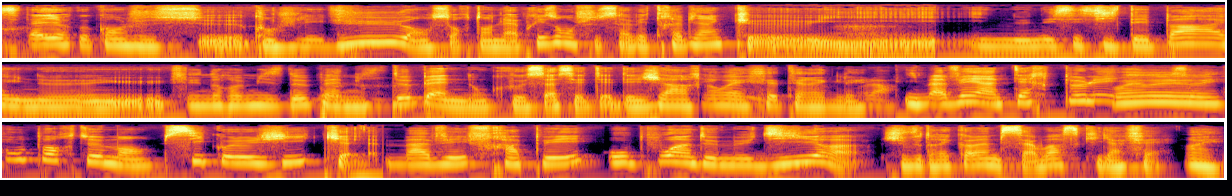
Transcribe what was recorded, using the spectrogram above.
C'est-à-dire que quand je, quand je l'ai vu en sortant de la prison, je savais très bien qu'il il ne nécessitait pas une, une remise de peine. Remise de peine, donc ça c'était déjà réglé. Ouais, c'était réglé. Il m'avait interpellé. Son comportement psychologique m'avait frappé au point de me dire, je voudrais quand même savoir ce qu'il a fait. Ouais.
